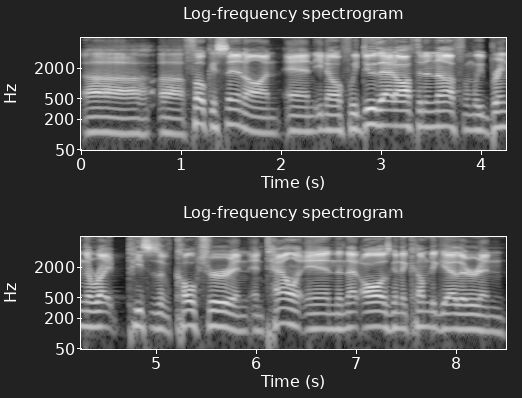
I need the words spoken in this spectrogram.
uh, uh, focus in on. And, you know, if we do that often enough and we bring the right pieces of culture and, and talent in, then that all is going to come together. And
